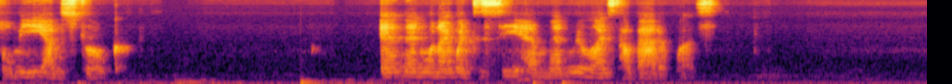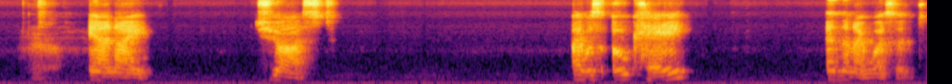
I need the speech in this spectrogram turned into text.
told me he had a stroke. And then when I went to see him and realized how bad it was. And I just, I was okay. And then I wasn't.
